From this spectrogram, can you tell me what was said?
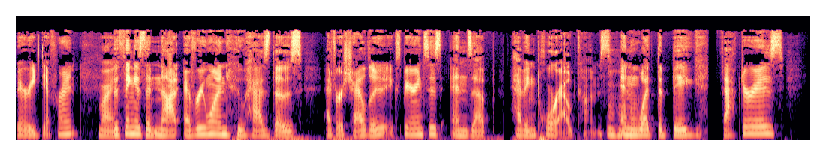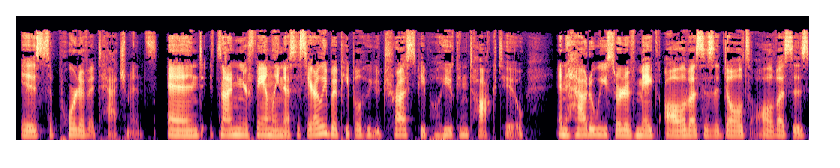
very different. Right. The thing is that not everyone who has those adverse childhood experiences ends up having poor outcomes. Mm-hmm. And what the big factor is is supportive attachments. And it's not even your family necessarily, but people who you trust, people who you can talk to. And how do we sort of make all of us as adults, all of us as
